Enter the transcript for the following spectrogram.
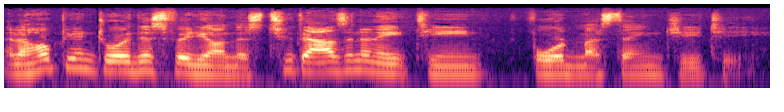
And I hope you enjoyed this video on this 2018 Ford Mustang GT.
